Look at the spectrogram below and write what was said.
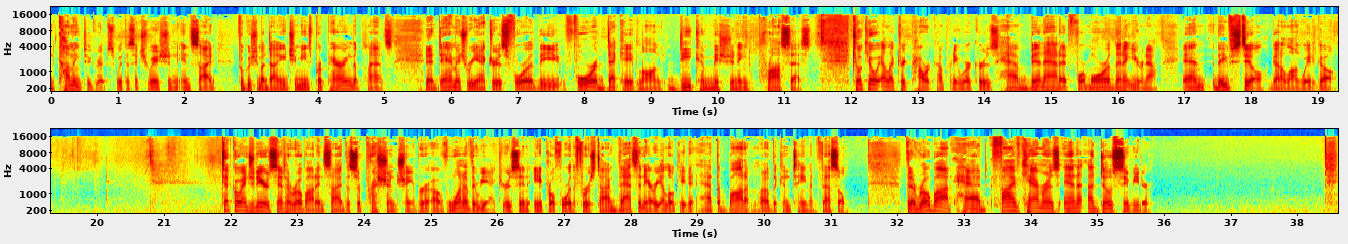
and coming to grips with the situation inside Fukushima Daiichi means preparing the plant's uh, damaged reactors for the four decade long decommissioning process. Tokyo Electric Power Company workers have been at it for more than a year now, and they've still got a long way to go. TEPCO engineers sent a robot inside the suppression chamber of one of the reactors in April for the first time. That's an area located at the bottom of the containment vessel. The robot had five cameras and a dosimeter.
